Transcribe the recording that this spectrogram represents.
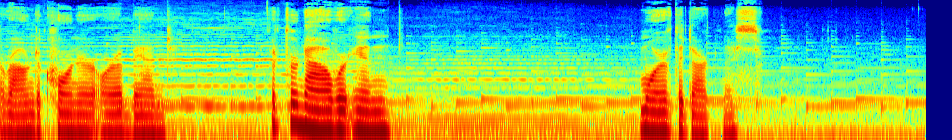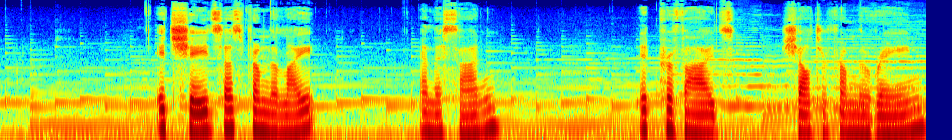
around a corner or a bend, But for now, we're in more of the darkness. It shades us from the light and the sun. It provides shelter from the rain.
